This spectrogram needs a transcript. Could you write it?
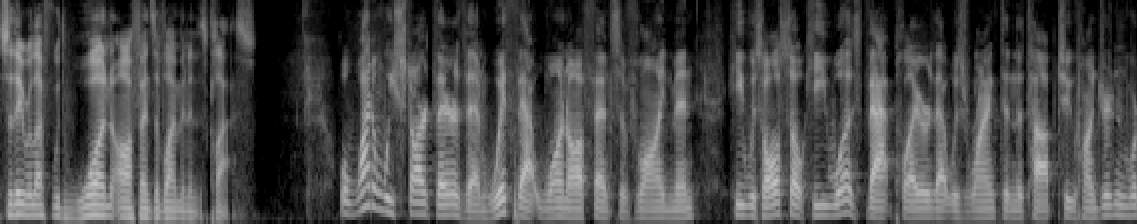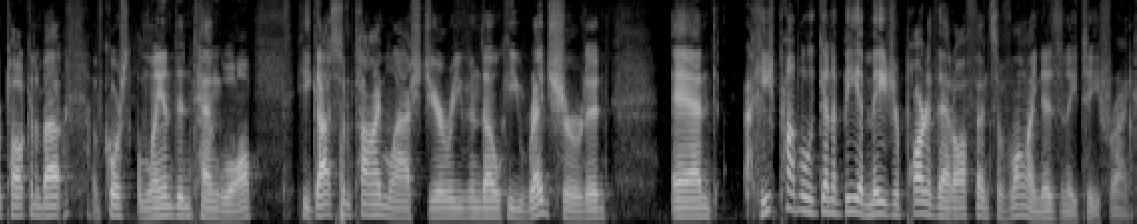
so they were left with one offensive lineman in this class. Well, why don't we start there then with that one offensive lineman? He was also he was that player that was ranked in the top 200, and we're talking about, of course, Landon Tengwall. He got some time last year, even though he redshirted, and he's probably going to be a major part of that offensive line, isn't he, T. Frank?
